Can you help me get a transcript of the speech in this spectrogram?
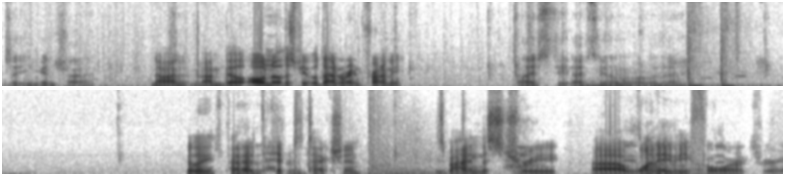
Is it you getting shot at? No, Is I'm, I'm me? Bill. Oh no, there's people down right in front of me. I see, I see them over there. Really? That had hit true. detection. He's behind this tree. Uh, He's 184. tree.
